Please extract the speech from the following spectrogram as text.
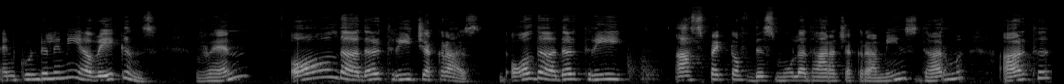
And Kundalini awakens when all the other three chakras, all the other three aspect of this Muladhara chakra means dharma, artha,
